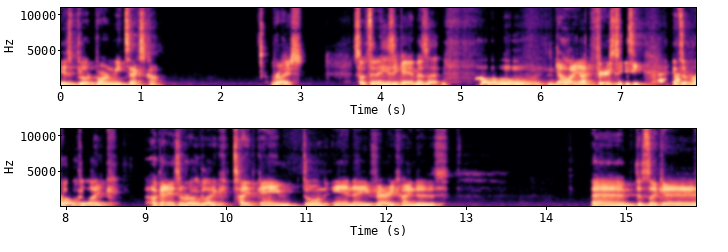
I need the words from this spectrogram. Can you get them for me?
is Bloodborne meets XCOM. Right. So it's an easy game, is it? Oh, oh yeah, fierce easy. It's a roguelike. Okay, it's a roguelike type game done in a very kind of um there's like a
